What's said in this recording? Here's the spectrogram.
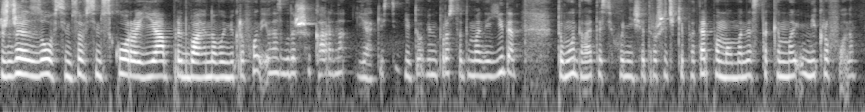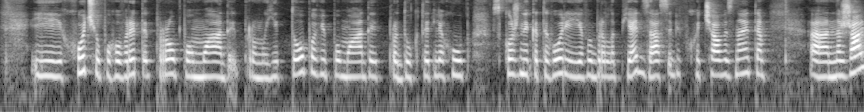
Вже зовсім зовсім скоро я придбаю новий мікрофон, і в нас буде шикарна якість відео. Він просто до мене їде. Тому давайте сьогодні ще трошечки потерпимо мене з таким мікрофоном. І хочу поговорити про помади, про мої топові помади, продукти для губ. З кожної категорії я вибрала 5 засобів. Хоча, ви знаєте, е, на жаль,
